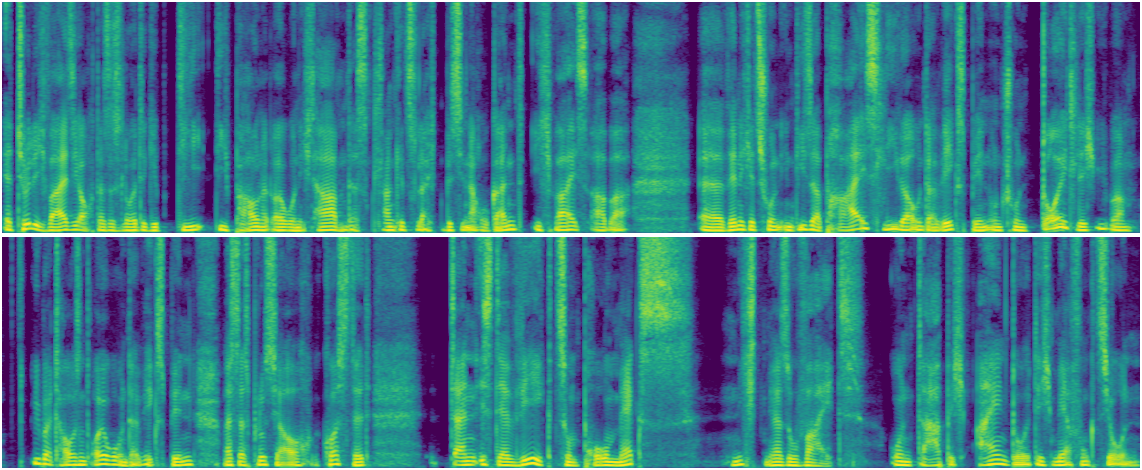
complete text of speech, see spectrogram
natürlich weiß ich auch, dass es Leute gibt, die die paar hundert Euro nicht haben. Das klang jetzt vielleicht ein bisschen arrogant, ich weiß, aber äh, wenn ich jetzt schon in dieser Preisliga unterwegs bin und schon deutlich über über 1000 Euro unterwegs bin, was das Plus ja auch kostet, dann ist der Weg zum Pro Max nicht mehr so weit und da habe ich eindeutig mehr Funktionen.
